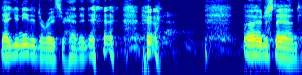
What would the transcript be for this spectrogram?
Yeah, you needed to raise your hand. I understand.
